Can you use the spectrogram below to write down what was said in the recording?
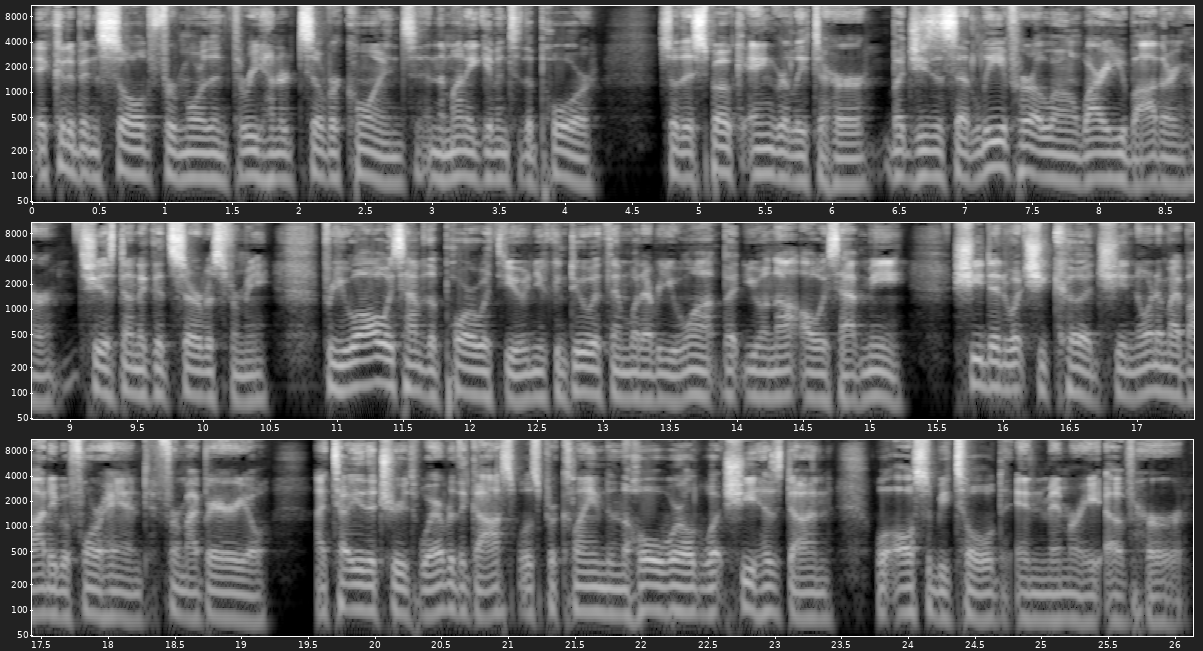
It could have been sold for more than 300 silver coins and the money given to the poor. So they spoke angrily to her, but Jesus said, Leave her alone. Why are you bothering her? She has done a good service for me. For you always have the poor with you, and you can do with them whatever you want, but you will not always have me. She did what she could. She anointed my body beforehand for my burial. I tell you the truth, wherever the gospel is proclaimed in the whole world, what she has done will also be told in memory of her.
